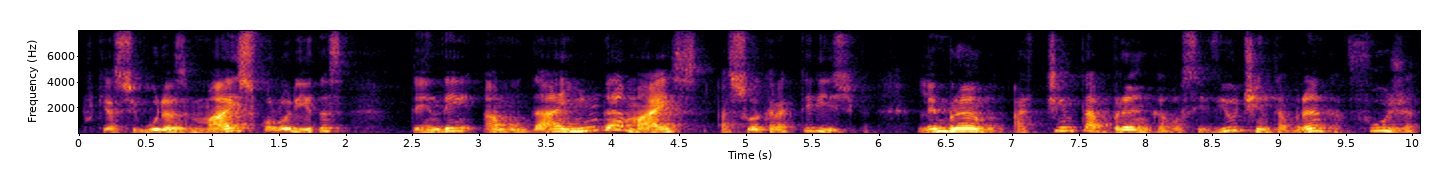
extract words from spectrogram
Porque as figuras mais coloridas tendem a mudar ainda mais a sua característica. Lembrando, a tinta branca, você viu tinta branca? Fuja,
